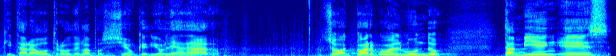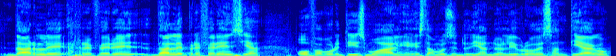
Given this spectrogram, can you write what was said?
quitar a otro de la posición que Dios le ha dado. So, actuar con el mundo también es darle, darle preferencia o favoritismo a alguien. Estamos estudiando el libro de Santiago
